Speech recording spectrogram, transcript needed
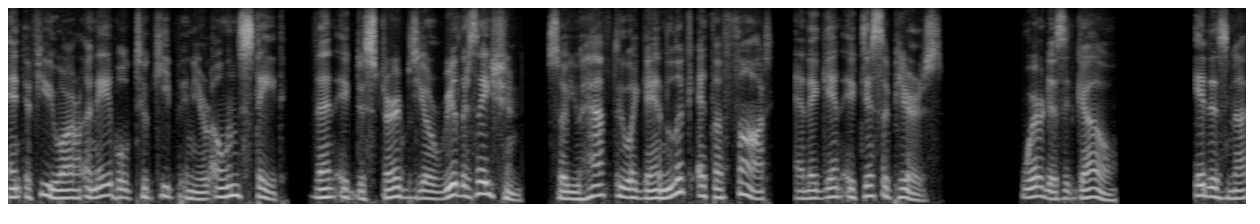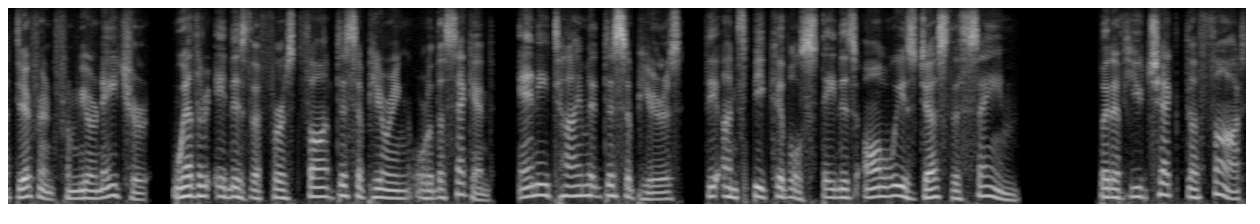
and if you are unable to keep in your own state, then it disturbs your realization so you have to again look at the thought, and again it disappears. Where does it go? It is not different from your nature, whether it is the first thought disappearing or the second, any time it disappears, the unspeakable state is always just the same. But if you check the thought,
